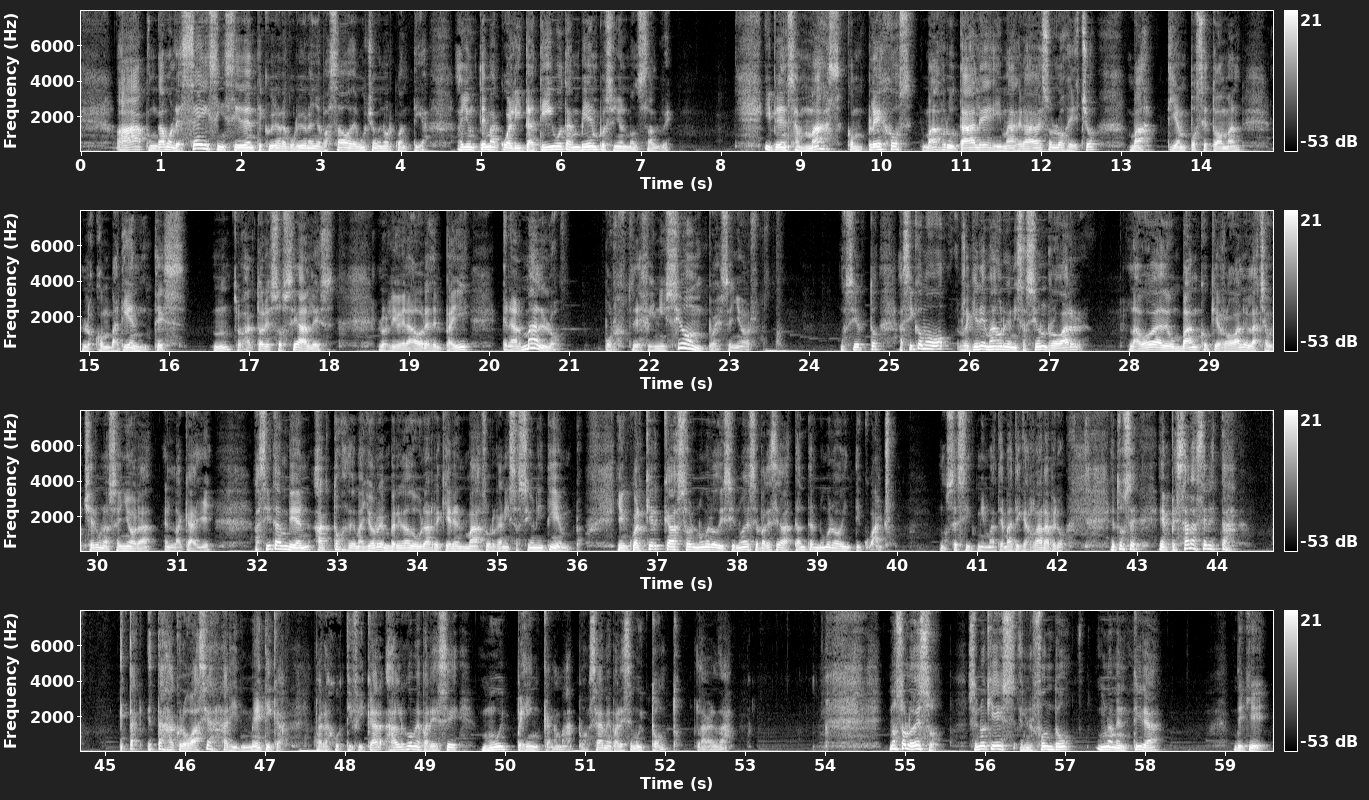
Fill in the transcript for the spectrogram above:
a, pongámosle, seis incidentes que hubieran ocurrido el año pasado de mucho menor cuantía. Hay un tema cualitativo también, pues señor Monsalve. Y piensan más complejos, más brutales y más graves son los hechos, más tiempo se toman los combatientes, los actores sociales, los liberadores del país, en armarlo. Por definición, pues, señor. ¿No es cierto? Así como requiere más organización robar la boda de un banco que robarle la chauchera a una señora en la calle, así también actos de mayor envergadura requieren más organización y tiempo. Y en cualquier caso, el número 19 se parece bastante al número 24. No sé si mi matemática es rara, pero... Entonces, empezar a hacer estas, estas, acrobacias aritméticas para justificar algo me parece muy penca nomás. O sea, me parece muy tonto, la verdad. No solo eso, sino que es en el fondo una mentira de que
